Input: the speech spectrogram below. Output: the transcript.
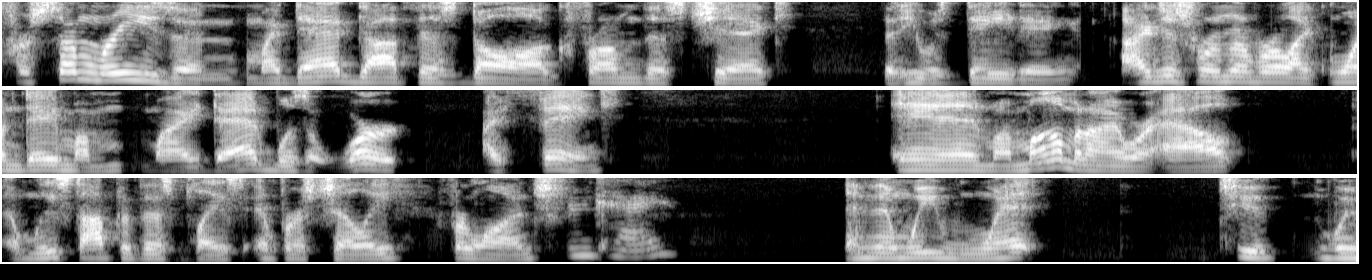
for some reason my dad got this dog from this chick that he was dating i just remember like one day my my dad was at work i think and my mom and i were out and we stopped at this place empress chili for lunch Okay. and then we went to we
